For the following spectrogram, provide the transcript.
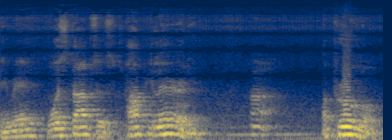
Amen. What stops us? Popularity, Huh. approval,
